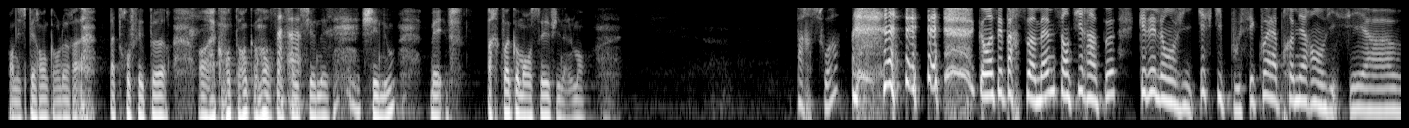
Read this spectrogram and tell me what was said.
en espérant qu'on leur a pas trop fait peur en racontant comment ça fonctionnait chez nous. Mais par quoi commencer finalement? Par soi. Commencer par soi-même, sentir un peu quelle est l'envie, qu'est-ce qui pousse, c'est quoi la première envie? C'est euh,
